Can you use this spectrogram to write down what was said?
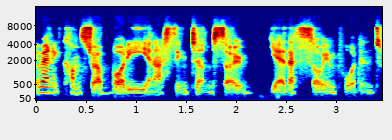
when it comes to our body and our symptoms. So, yeah, that's so important.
